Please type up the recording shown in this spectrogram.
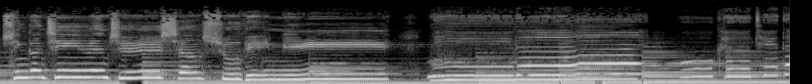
心甘情愿只想输给你。你的爱无可替代，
